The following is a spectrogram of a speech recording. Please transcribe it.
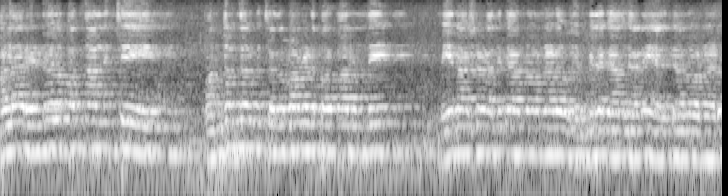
మళ్ళా రెండు వేల పద్నాలుగు నుంచి పంతొమ్మిది వరకు చంద్రబాబు నాయుడు పరిపాలన ఉంది. మీనాక్షి అధికారంలో ఉన్నాడు. ఎమ్మెల్యే కాదు కానీ అధికారంలో ఉన్నాడు.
